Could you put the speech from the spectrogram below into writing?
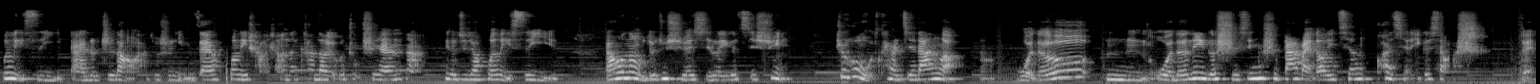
婚礼司仪，大家都知道啊，就是你们在婚礼场上能看到有个主持人啊，那个就叫婚礼司仪。然后呢，我就去学习了一个集训，之后我就开始接单了啊。我的，嗯，我的那个时薪是八百到一千块钱一个小时，对，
